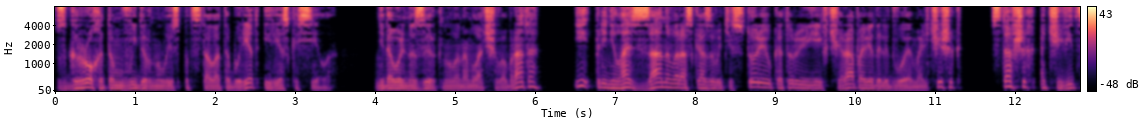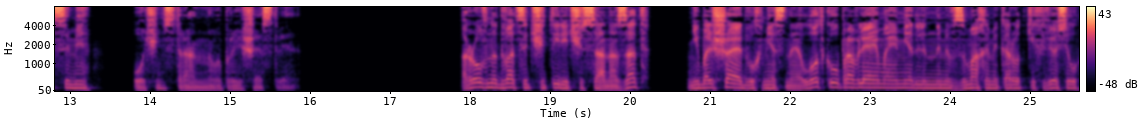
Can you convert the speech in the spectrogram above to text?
с грохотом выдернула из-под стола табурет и резко села. Недовольно зыркнула на младшего брата и принялась заново рассказывать историю, которую ей вчера поведали двое мальчишек, ставших очевидцами очень странного происшествия. Ровно 24 часа назад небольшая двухместная лодка, управляемая медленными взмахами коротких весел,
